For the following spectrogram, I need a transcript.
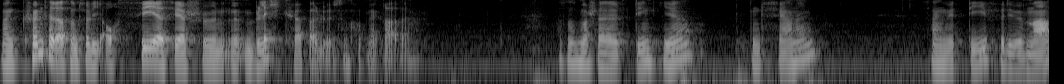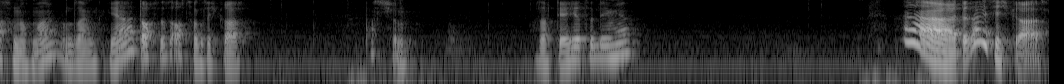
Man könnte das natürlich auch sehr, sehr schön mit einem Blechkörper lösen, kommt mir gerade. Lass uns mal schnell den hier entfernen. Sagen wir D für die Bemaßung nochmal und sagen, ja, doch, das ist auch 20 Grad. Passt schon. Was sagt der hier zu dem hier? Ah, 30 Grad.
